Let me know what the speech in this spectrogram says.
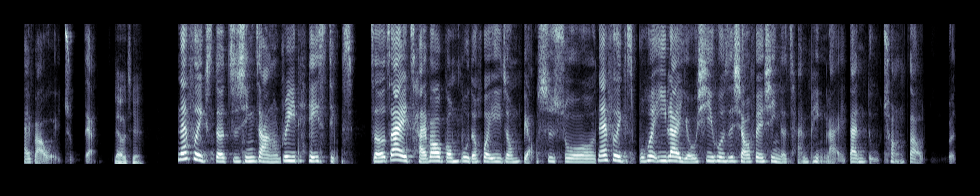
开发为主。这样了解。，Netflix 的执行长 Reed Hastings 则在财报公布的会议中表示说，Netflix 不会依赖游戏或是消费性的产品来单独创造利润。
